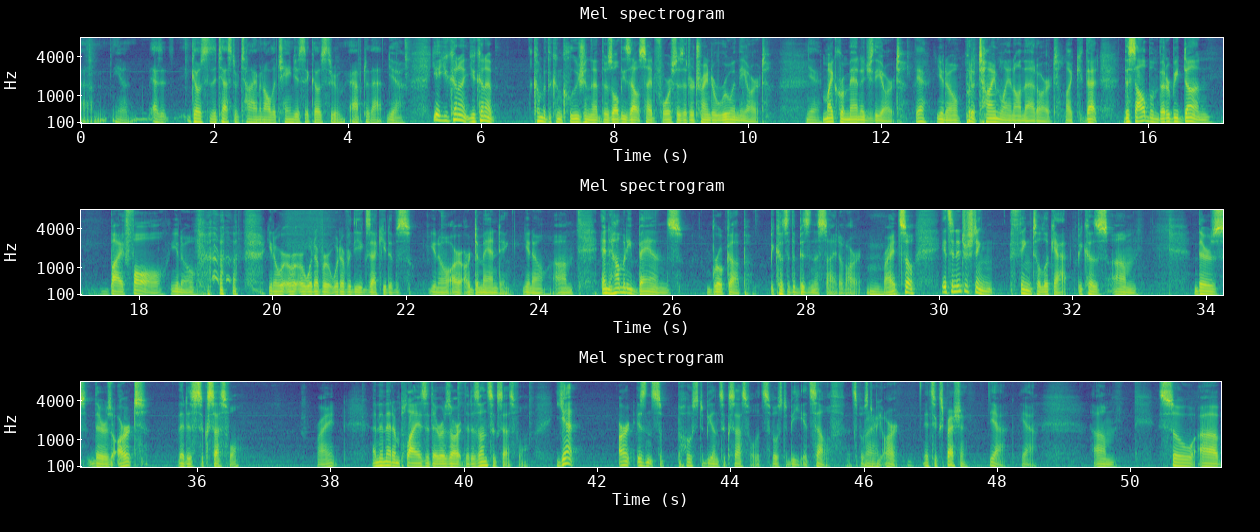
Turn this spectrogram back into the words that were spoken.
um, you know as it goes through the test of time and all the changes it goes through after that. Yeah, yeah. You kind of you kind of come to the conclusion that there's all these outside forces that are trying to ruin the art, Yeah. micromanage the art. Yeah. You know, put a timeline on that art. Like that, this album better be done by fall. You know, you know, or, or whatever whatever the executives you know are, are demanding. You know, um, and how many bands broke up because of the business side of art, right? So it's an interesting thing to look at because. Um, there's there's art that is successful right? And then that implies that there is art that is unsuccessful. Yet art isn't supposed to be unsuccessful. It's supposed to be itself. It's supposed to be art. It's expression. yeah yeah. Um, so uh,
